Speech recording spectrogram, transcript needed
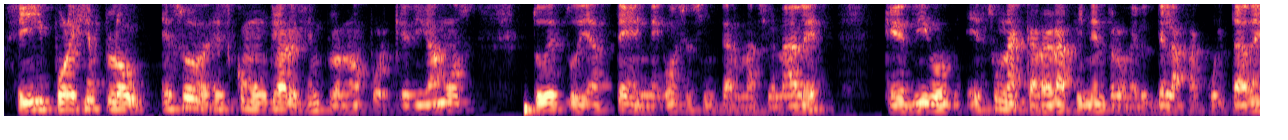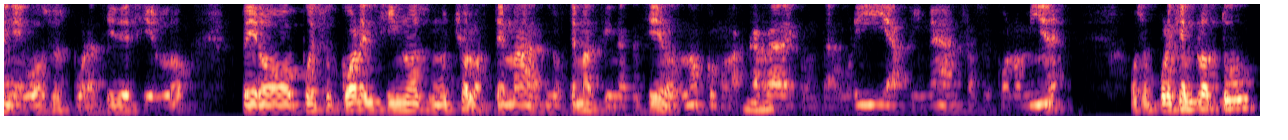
Sí, por ejemplo, eso es como un claro ejemplo, ¿no? Porque, digamos, tú estudiaste en negocios internacionales, que digo, es una carrera fin dentro de, la facultad de negocios, por así decirlo, pero pues su core en sí no es mucho los temas, los temas financieros, ¿no? Como la carrera de contaduría, finanzas, economía. O sea, por ejemplo, tú,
